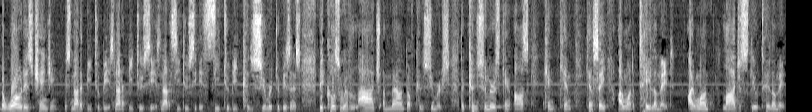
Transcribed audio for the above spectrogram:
The world is changing. It's not a B2B, it's not a B2C, it's not a C2C, it's C2B, consumer to business. Because we have a large amount of consumers, the consumers can ask, can, can, can say, I want a tailor-made. I want large scale tailor-made.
